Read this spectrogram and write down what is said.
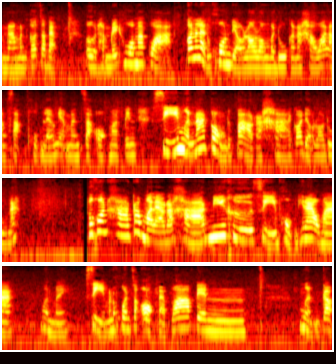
ำนะ มันก็จะแบบเออทำได้ทั่วมากกว่า ก็นั่นแหละทุกคนเดี๋ยวเราลองมาดูกันนะคะ ว่าหลังสระผมแล้วเนี่ยมันจะออกมาเป็นสีเหมือนหน้ากล่องหรือเปล่านะคะ ก็เดี๋ยวรอดูนะ ทุกคนคะกลับมาแล้วนะคะ นี่คือสีผมที่ได้ออกมา เหมือนไหม สีมันควรจะออกแบบว่าเป็นเหมือนกับ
